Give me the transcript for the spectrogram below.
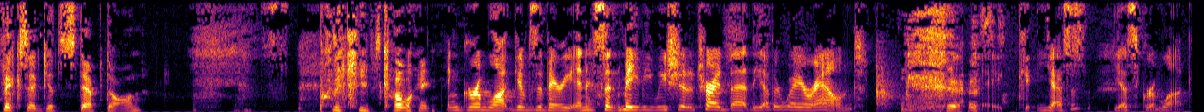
Fixit gets stepped on. But it keeps going. and Grimlock gives a very innocent, maybe we should have tried that the other way around. Yes. Like, yes, yes, Grimlock.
